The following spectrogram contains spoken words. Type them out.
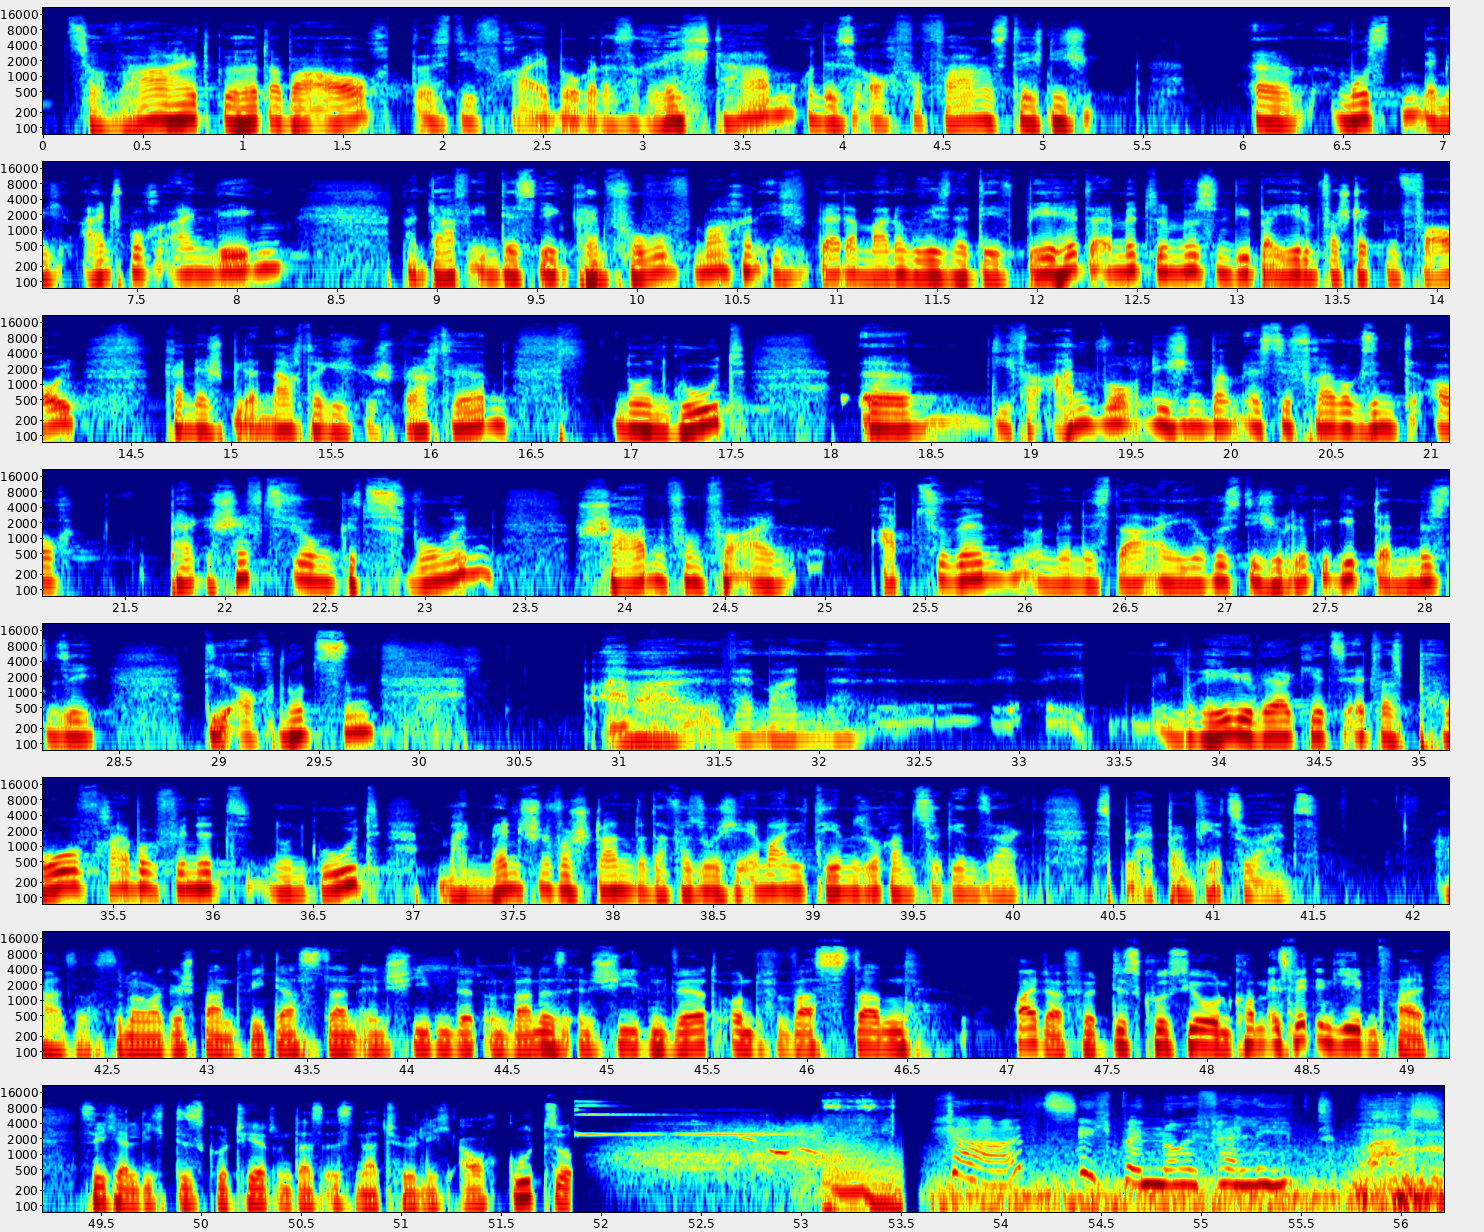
Zur Wahrheit gehört aber auch, dass die Freiburger das Recht haben und es auch verfahrenstechnisch äh, mussten, nämlich Einspruch einlegen. Man darf ihnen deswegen keinen Vorwurf machen. Ich wäre der Meinung gewesen, der DFB hätte ermitteln müssen, wie bei jedem versteckten Foul kann der Spieler nachträglich gesperrt werden. Nun gut, äh, die Verantwortlichen beim SC Freiburg sind auch per Geschäftsführung gezwungen, Schaden vom Verein abzuwenden. Und wenn es da eine juristische Lücke gibt, dann müssen sie die auch nutzen. Aber wenn man im Regelwerk jetzt etwas pro Freiburg findet, nun gut, mein Menschenverstand, und da versuche ich ja immer an die Themen so ranzugehen, sagt, es bleibt beim 4 zu 1. Also sind wir mal gespannt, wie das dann entschieden wird und wann es entschieden wird und was dann weiter für Diskussionen kommen. Es wird in jedem Fall sicherlich diskutiert und das ist natürlich auch gut so. Schatz, ich bin neu verliebt. Was?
